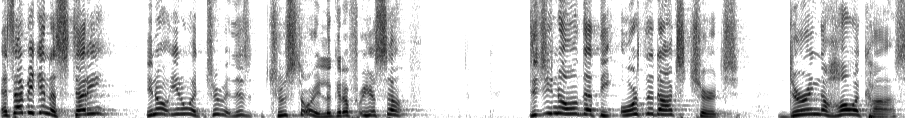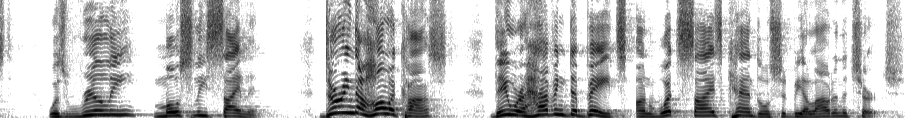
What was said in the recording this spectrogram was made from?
As I begin to study, you know, you know what? True, this is true story. Look it up for yourself. Did you know that the Orthodox Church during the Holocaust was really mostly silent? During the Holocaust, they were having debates on what size candles should be allowed in the church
